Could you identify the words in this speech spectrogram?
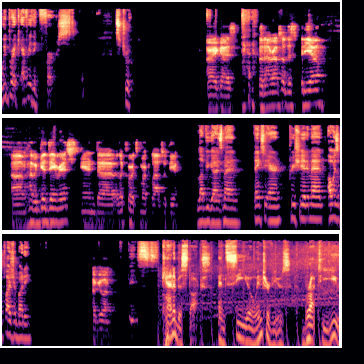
We break everything first. It's true. All right, guys. so that wraps up this video. Um, have a good day, Rich, and uh, I look forward to more collabs with you. Love you guys, man. Thanks, you, Aaron. Appreciate it, man. Always a pleasure, buddy. Have a good one. Peace. Cannabis Stocks and CEO interviews brought to you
